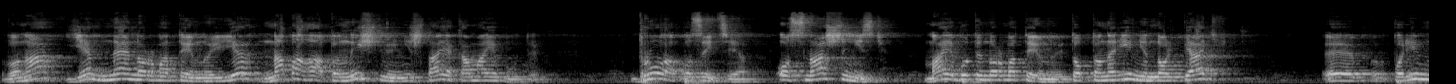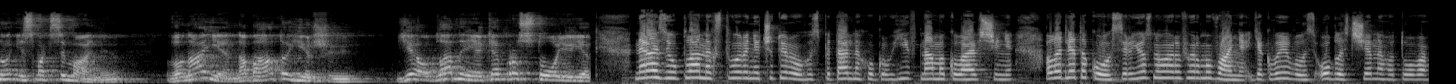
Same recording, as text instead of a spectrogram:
Вона є ненормативною, є набагато нижчою, ніж та, яка має бути. Друга позиція оснащеність має бути нормативною, тобто на рівні 0,5 е, порівняно із максимальною. Вона є набагато гіршою. Є обладнання, яке простоює. Наразі у планах створення чотирьох госпітальних округів на Миколаївщині, але для такого серйозного реформування, як виявилось, область ще не готова.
